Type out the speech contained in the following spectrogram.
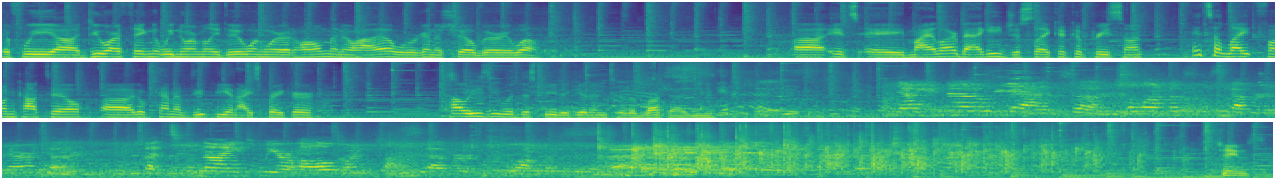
if we uh, do our thing that we normally do when we're at home in Ohio, we're gonna show very well. Uh, it's a Mylar baggie, just like a Capri Sun. It's a light, fun cocktail. Uh, it'll kind of be an icebreaker. How easy would this be to get into the Buckeye? I mean, Now you know that uh, Columbus discovered America, but tonight we are all going to discover Columbus. James,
